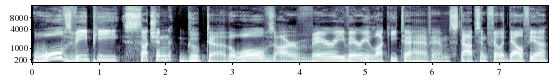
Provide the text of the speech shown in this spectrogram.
Wolves VP Sachin Gupta. The Wolves are very, very lucky to have him. Stops in Philadelphia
